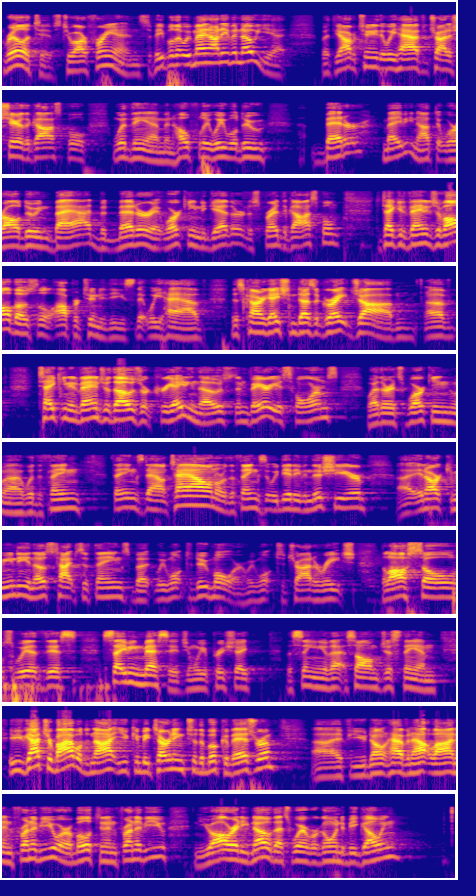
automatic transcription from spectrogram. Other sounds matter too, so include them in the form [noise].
relatives, to our friends, to people that we may not even know yet, but the opportunity that we have to try to share the gospel with them. And hopefully we will do better, maybe, not that we're all doing bad, but better at working together to spread the gospel, to take advantage of all those little opportunities that we have. This congregation does a great job of taking advantage of those or creating those in various forms, whether it's working uh, with the thing, things downtown or the things that we did even this year uh, in our community and those types of things. But we want to do more. We want to try to reach the lost souls with this saving message, and we appreciate the singing of that song just then. If you've got your Bible tonight, you can be turning to the book of Ezra. Uh, if you don't have an outline in front of you or a bulletin in front of you, and you already know that's where we're going to be going.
